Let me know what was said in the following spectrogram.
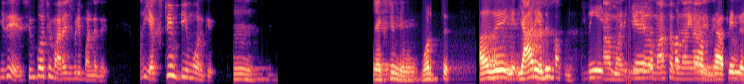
இது சிம்போசியம் அரேஞ்ச் பண்ணி பண்ணது. அது extreme team work extreme worth அதாவது ய- யாரும் எதிர்பார்க்கல ஆமா இவங்க மாசம் பண்ணுவானுங்க அப்படின்னு.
